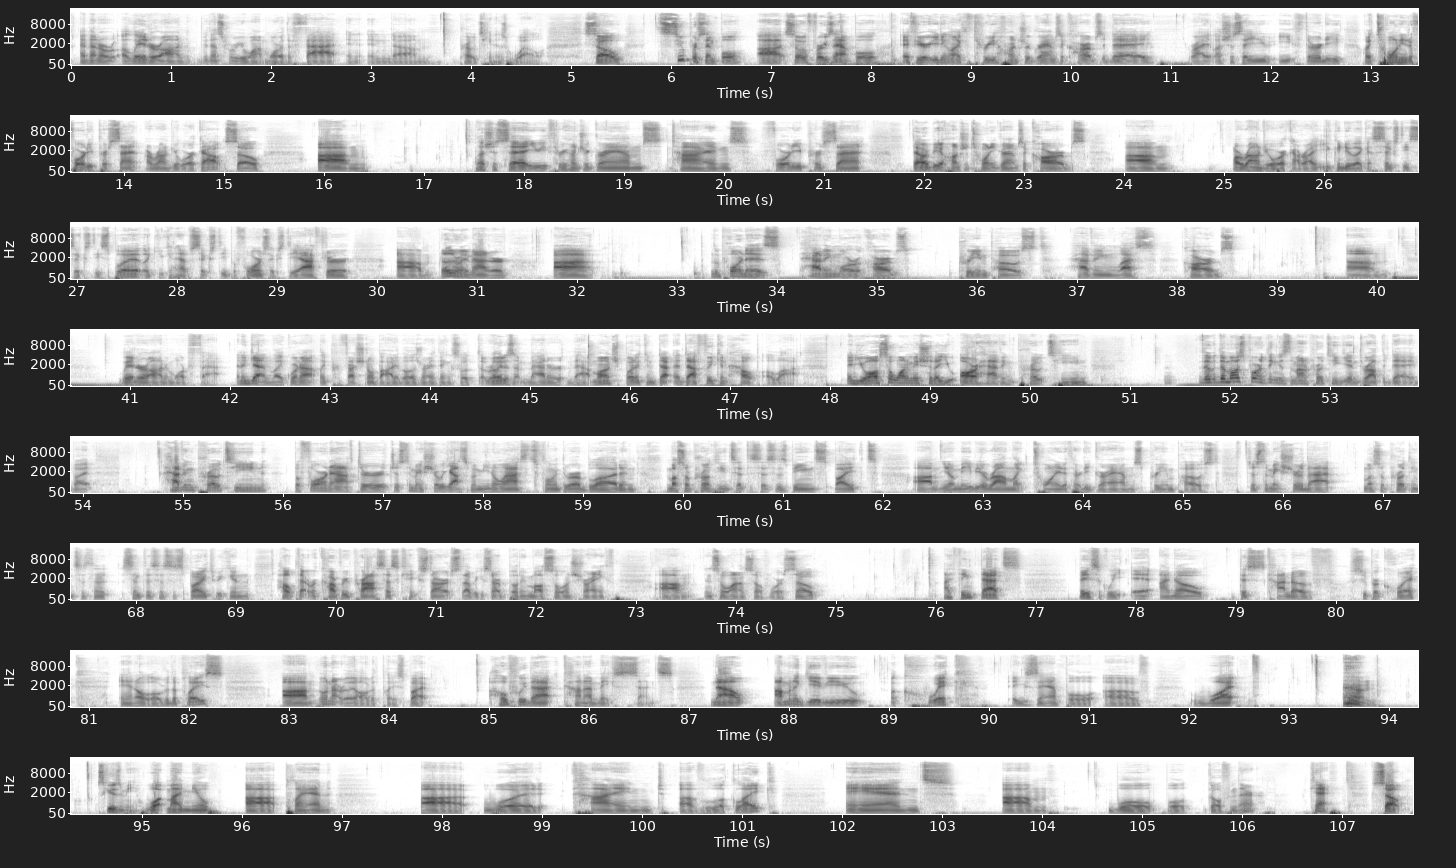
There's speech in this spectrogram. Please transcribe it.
and then a, a later on, that's where you want more of the fat and, and um, protein as well. So super simple. Uh, so for example, if you're eating like 300 grams of carbs a day, right? Let's just say you eat 30, like 20 to 40 percent around your workout. So um, let's just say you eat 300 grams times 40 percent that would be 120 grams of carbs um, around your workout, right? You can do like a 60 60 split, like you can have 60 before, 60 after. Um, doesn't really matter. Uh, the point is having more carbs pre and post, having less carbs um, later on, and more fat. And again, like we're not like professional bodybuilders or anything, so it really doesn't matter that much, but it can de- it definitely can help a lot. And you also want to make sure that you are having protein the, the most important thing is the amount of protein you get throughout the day, but having protein before and after just to make sure we got some amino acids flowing through our blood and muscle protein synthesis is being spiked, um, you know, maybe around like 20 to 30 grams pre and post, just to make sure that muscle protein synthesis is spiked. We can help that recovery process kickstart so that we can start building muscle and strength um, and so on and so forth. So I think that's basically it. I know this is kind of super quick and all over the place. Um, well, not really all over the place, but hopefully that kind of makes sense. Now, I'm going to give you a quick example of what, excuse me, what my meal uh, plan uh, would kind of look like, and um, we'll we'll go from there. Okay, so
